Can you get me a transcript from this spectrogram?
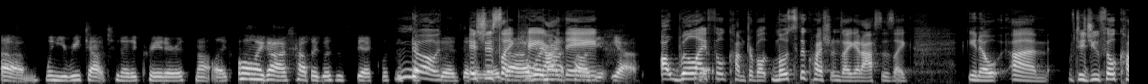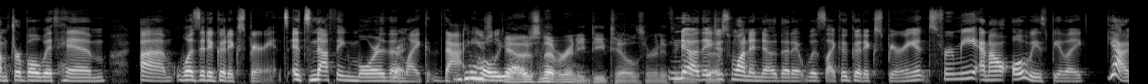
um, when you reach out to another creator, it's not like, oh my gosh, how big was his dick? Was this No, it's just like, hey, We're they- Yeah, uh, will I feel comfortable? Most of the questions I get asked is like, you know, um, did you feel comfortable with him? Um, was it a good experience? It's nothing more than Right. like that. Oh, usually. yeah, yeah. there's never any details or anything. No, like they that. just want to know that it was like a good experience for me, and I'll always be like, yeah,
